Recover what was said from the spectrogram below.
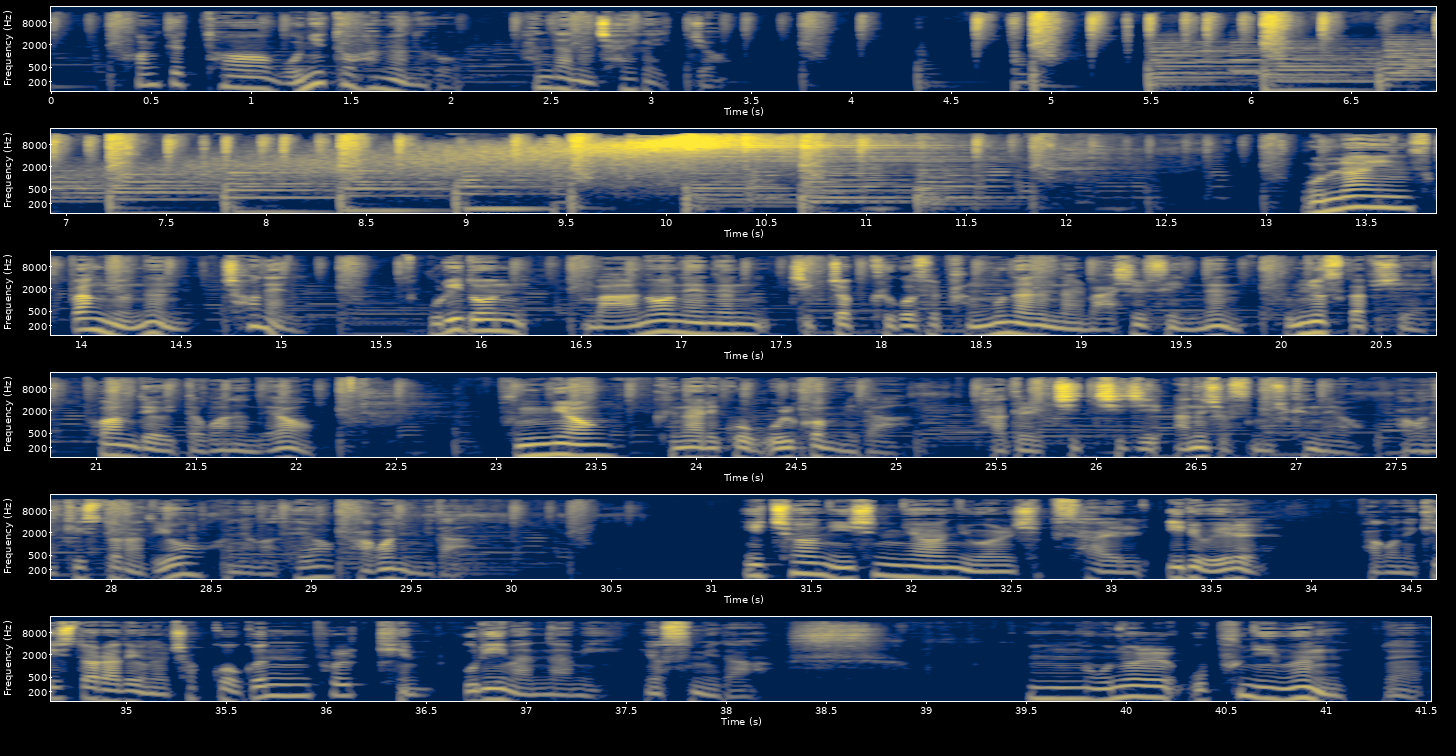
컴퓨터 모니터 화면으로 한다는 차이가 있죠. 온라인 숙박료는 천엔, 우리 돈 만원에는 직접 그곳을 방문하는 날 마실 수 있는 음료수 값이 포함되어 있다고 하는데요. 분명 그날이 꼭 올 겁니다. 다들 지치지 않으셨으면 좋겠네요. 박원의 키스 더 라디오 안녕하세요. 박원입니다. 2020년 6월 14일 일요일 박원의 키스 더 라디오 오늘 첫 곡은 폴킴 우리 만남이였습니다. 음, 오늘 오프닝은 네,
